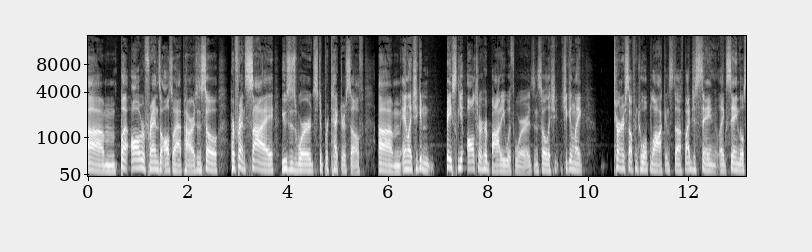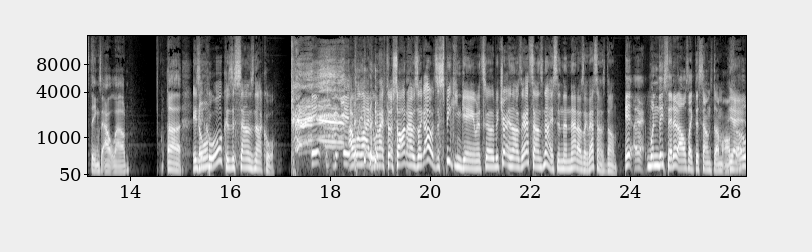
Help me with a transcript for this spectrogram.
Um, but all of her friends also have powers. And so her friend Sai uses words to protect herself. Um, and like she can basically alter her body with words. And so like she, she can like turn herself into a block and stuff by just saying like saying those things out loud. Uh, Is no it cool? Because this sounds not cool. It- it- I won't lie to you. When I th- saw it, I was like, "Oh, it's a speaking game, and it's gonna be." Tr-. And I was like, "That sounds nice." And then that, I was like, "That sounds dumb." it, uh, when they said it, I was like, this sounds dumb also. Yeah, yeah.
